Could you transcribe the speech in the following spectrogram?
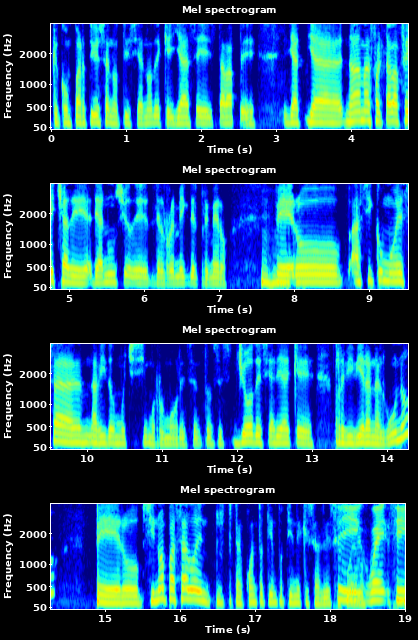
que, compartió esa noticia, ¿no? De que ya se estaba, ya, ya nada más faltaba fecha de, anuncio del remake del primero. Pero así como esa, han habido muchísimos rumores. Entonces, yo desearía que revivieran alguno. Pero si no ha pasado en pues, cuánto tiempo tiene que salir ese sí, güey, sí,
